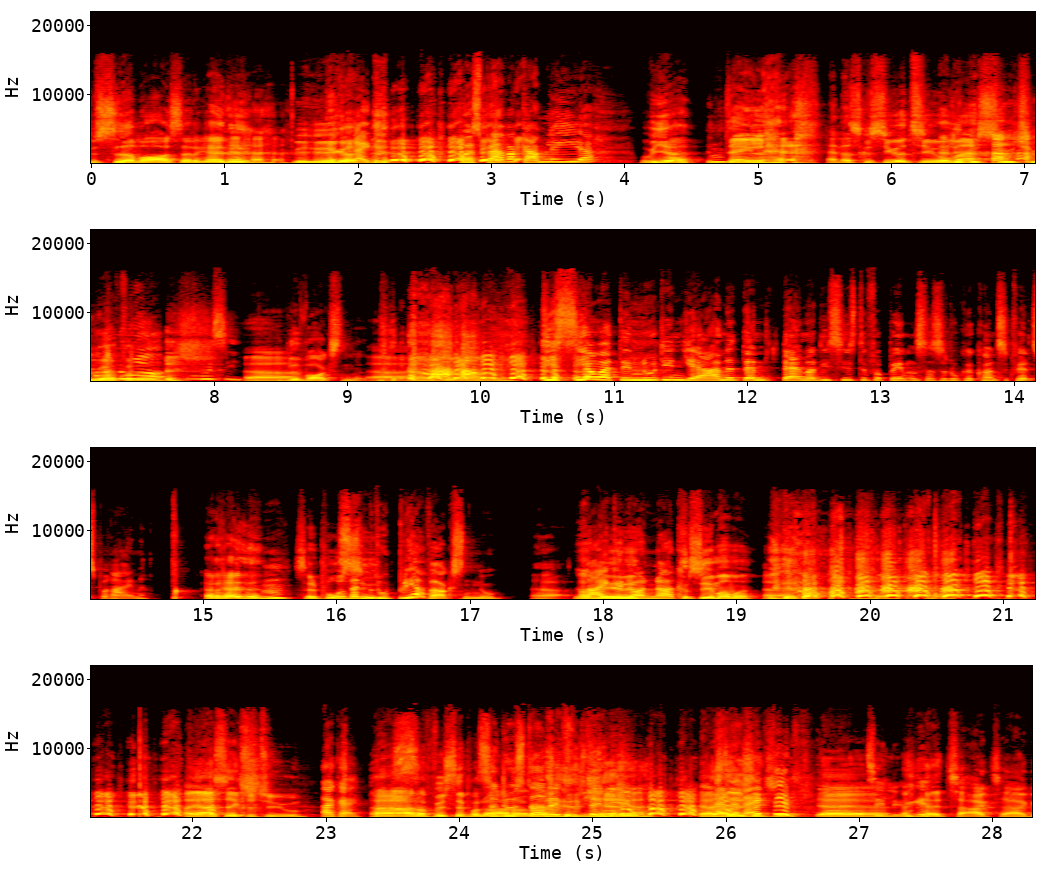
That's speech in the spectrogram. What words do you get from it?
du sidder med os, er det rigtigt? Vi hygger. Rigtigt. Må jeg spørge, hvor gamle I er? Vi er, Daniel, han- er sgu 27, jeg er lige mand. blevet 27 her forleden. Jeg er blevet voksen, mand. De siger jo, at det er nu din hjerne, den danner de sidste forbindelser, så du kan konsekvensberegne. Er det rigtigt? Så er det Så positivt? du bliver voksen nu. Ja. Like it or not. Kan du se, mamma? Og jeg er 26. Okay, Ja, han har fødselsdag på så lørdag. du er stadigvæk fuldstændig... Jeg Er det stadig 26. rigtigt? Ja, ja, ja. Tillykke. tak, tak.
